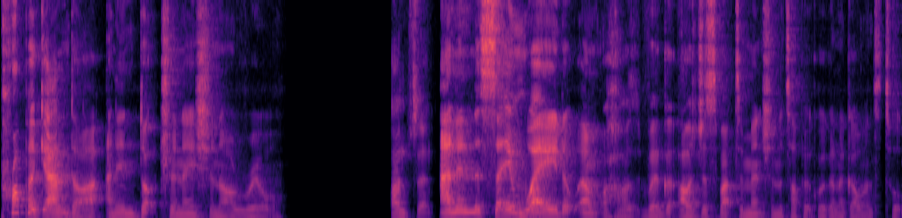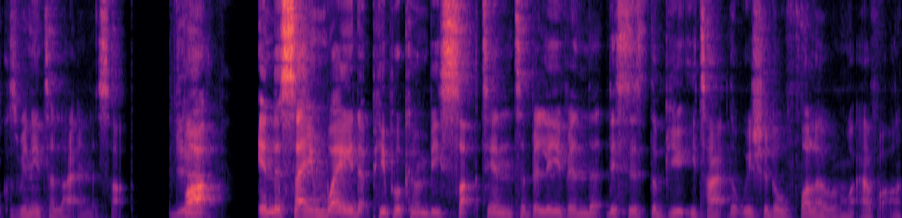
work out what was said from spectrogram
propaganda and indoctrination are real. 100%. And in the same way that um, oh, I was just about to mention the topic we're going to go on to talk because we need to lighten this up. Yeah. But in the same way that people can be sucked into believing that this is the beauty type that we should all follow and whatever,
